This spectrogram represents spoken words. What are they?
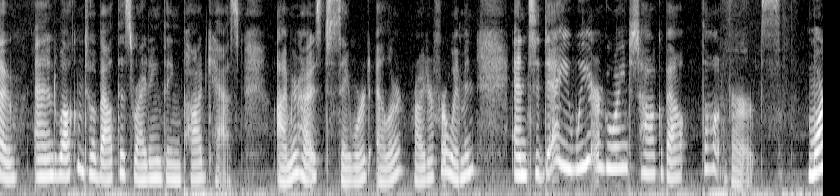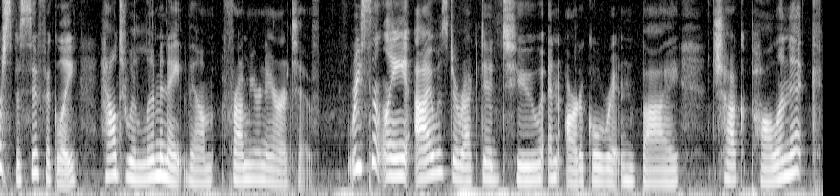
Hello, and welcome to About This Writing Thing podcast. I'm your host, Sayward Eller, writer for women, and today we are going to talk about thought verbs. More specifically, how to eliminate them from your narrative. Recently, I was directed to an article written by Chuck Palahniuk.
